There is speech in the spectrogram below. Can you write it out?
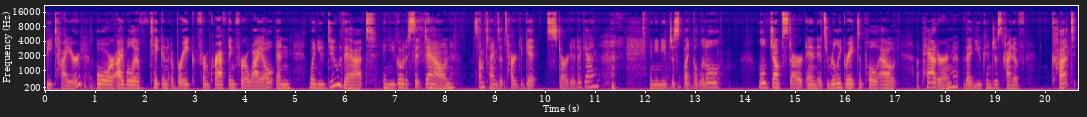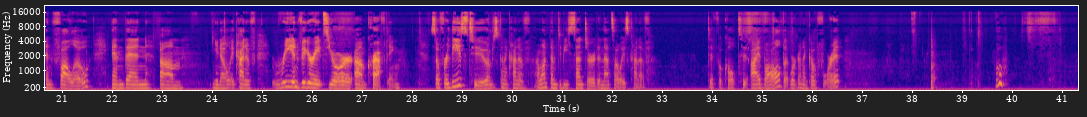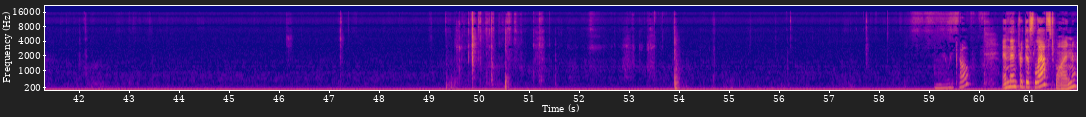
be tired or I will have taken a break from crafting for a while. And when you do that and you go to sit down, sometimes it's hard to get started again. and you need just like a little little jump start and it's really great to pull out a pattern that you can just kind of cut and follow and then um, you know it kind of reinvigorates your um, crafting so for these two I'm just going to kind of I want them to be centered and that's always kind of difficult to eyeball but we're going to go for it Ooh. go. And then for this last one,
